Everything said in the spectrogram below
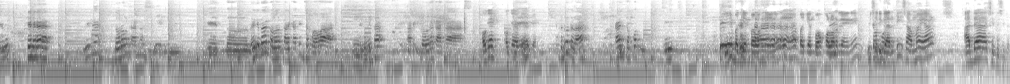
Lu. Ini kan dorong ke atas. Gitu. Jadi kita kalau tarik kaki bisa ke bawah. Hmm. Itu kita tarik dorongnya ke atas. Oke, oke, oke, oke. Yang kedua adalah kalian copot di Jadi bagian bawahnya ini ya, bagian bawah kolornya ini bisa Dicopot. diganti sama yang ada situ-situ.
